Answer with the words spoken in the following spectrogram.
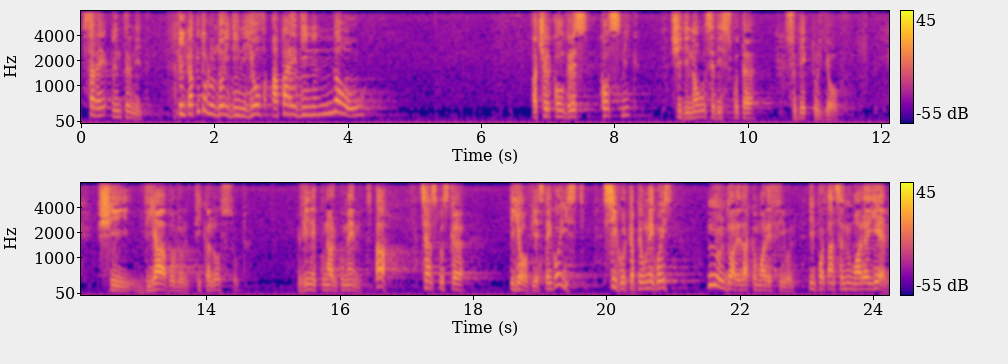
S-a reîntâlnit. În capitolul 2 din Iov apare din nou acel congres cosmic și din nou se discută subiectul Iov. Și diavolul, ticălosul, vine cu un argument. Ah, ți-am spus că Iov este egoist. Sigur că pe un egoist nu-l doare dacă moare fiul. Important să nu moară el.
